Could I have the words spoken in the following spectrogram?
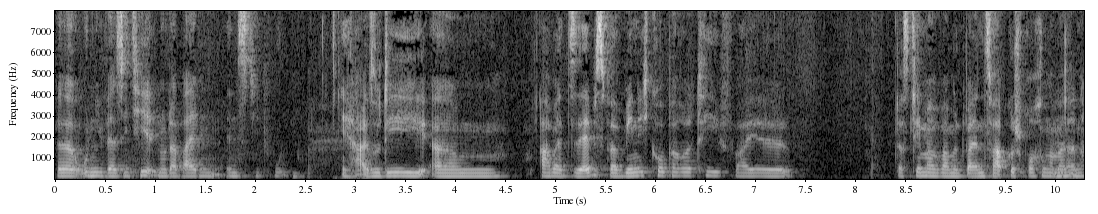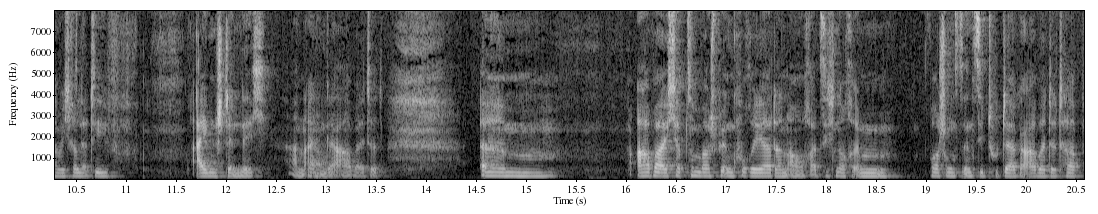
äh, Universitäten oder beiden Instituten? Ja, also die ähm, Arbeit selbst war wenig kooperativ, weil das Thema war mit beiden zwar abgesprochen, aber Mhm. dann habe ich relativ eigenständig an einem Ja. gearbeitet. Ähm, aber ich habe zum Beispiel in Korea dann auch, als ich noch im Forschungsinstitut da gearbeitet habe,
